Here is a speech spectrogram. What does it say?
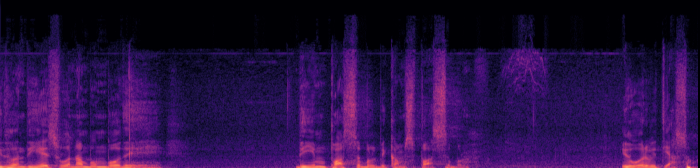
இது வந்து இயேசுவை நம்பும்போது தி இம்பாசிபிள் பிகம்ஸ் பாசிபிள் இது ஒரு வித்தியாசம்.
